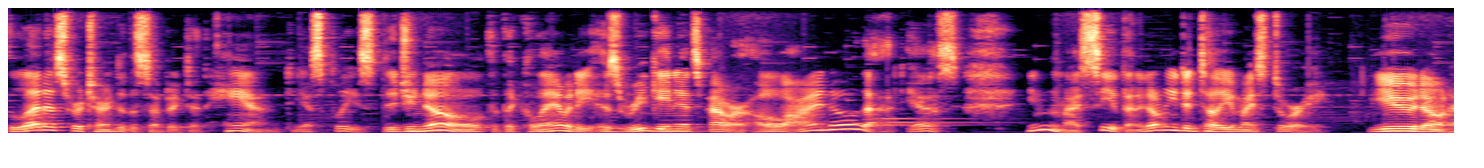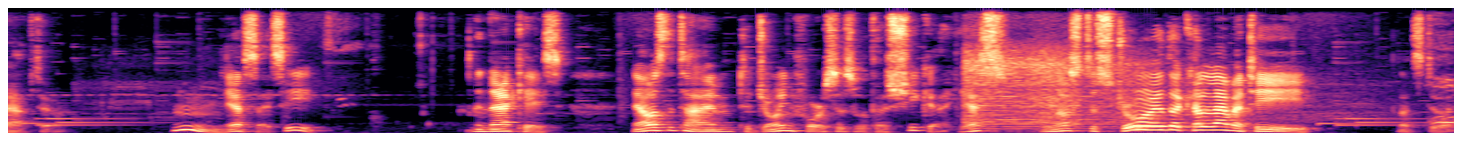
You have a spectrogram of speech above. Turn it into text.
let us return to the subject at hand. Yes, please. Did you know that the calamity is regaining its power? Oh, I know that. Yes. Hmm, I see. Then I don't need to tell you my story. You don't have to. Hmm, yes, I see. In that case, now is the time to join forces with Ashika. Yes, we must destroy the calamity. Let's do it.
